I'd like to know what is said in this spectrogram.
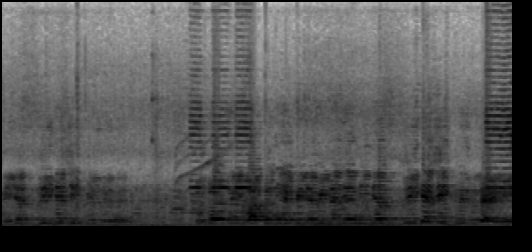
নিজের স্ত্রীকে স্বীকৃতি দেয় দুটো নির্বাচনী এফিডেভিটে যে নিজের স্ত্রীকে স্বীকৃতি দেয়নি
